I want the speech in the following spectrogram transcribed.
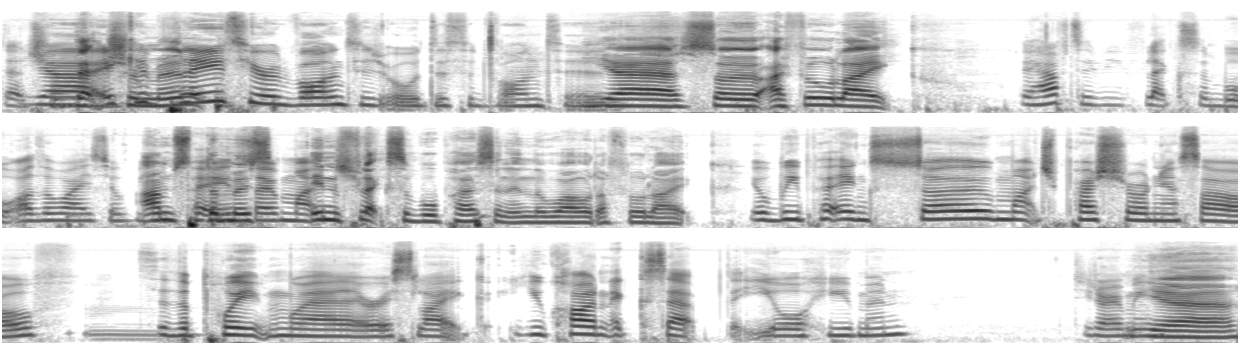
That's yeah, it can play to your advantage or disadvantage. yeah. So I feel like They have to be flexible, otherwise you'll be I'm s- the most so much. inflexible person in the world. I feel like you'll be putting so much pressure on yourself Mm. to the point where it's like you can't accept that you're human. Do you know what I mean? Yeah.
